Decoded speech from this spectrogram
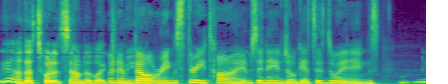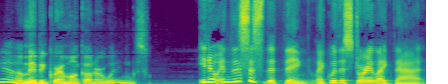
Yeah, that's what it sounded like When to a bell rings three times, an angel gets its wings. yeah, maybe grandma got her wings. You know, and this is the thing like with a story like that,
